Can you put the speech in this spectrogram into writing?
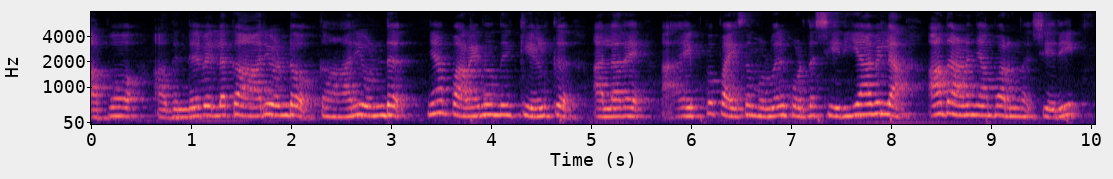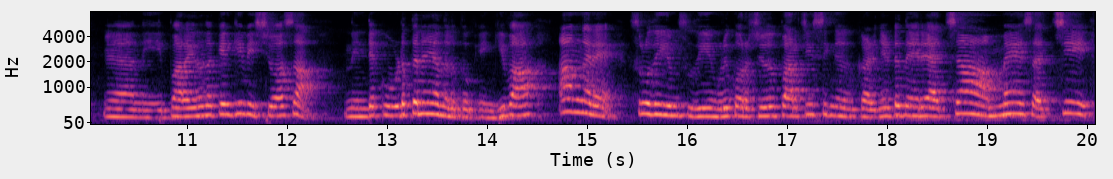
അപ്പോൾ അതിന്റെ വല്ല കാര്യമുണ്ടോ? കാര്യമുണ്ട്. ഞാൻ പറയുന്നതൊന്ന് കേൾക്ക്. അല്ലാതെ ഇപ്പം പൈസ മുഴുവൻ കൊടുത്താൽ ശരിയാവില്ല. അതാണ് ഞാൻ പറഞ്ഞത്. ശരി നീ പറയുന്നതൊക്കെ എനിക്ക് വിശ്വാസമാണ് നിന്റെ കൂടെ തന്നെ ഞാൻ നിൽക്കും. എങ്കിൽ വാ. അങ്ങനെ ശ്രുതിയും ശ്രുതിയും കൂടി കുറച്ച് പർച്ചേസിങ് കഴിഞ്ഞിട്ട് നേരെ അച്ഛ അമ്മേ സച്ചി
